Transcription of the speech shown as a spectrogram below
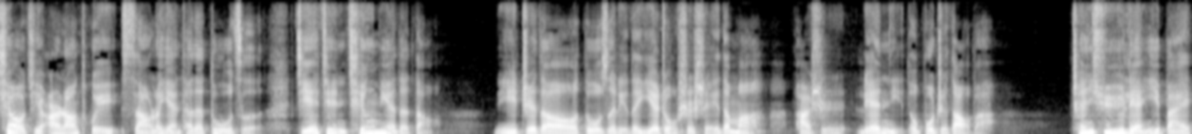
翘起二郎腿，扫了眼他的肚子，竭尽轻蔑的道：“你知道肚子里的野种是谁的吗？怕是连你都不知道吧？”陈旭宇脸一白，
